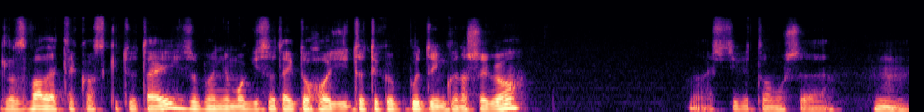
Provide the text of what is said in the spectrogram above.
Rozwalę te kostki tutaj, żeby oni mogli sobie tak dochodzić do tego budynku naszego. No, właściwie to muszę... Hmm.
